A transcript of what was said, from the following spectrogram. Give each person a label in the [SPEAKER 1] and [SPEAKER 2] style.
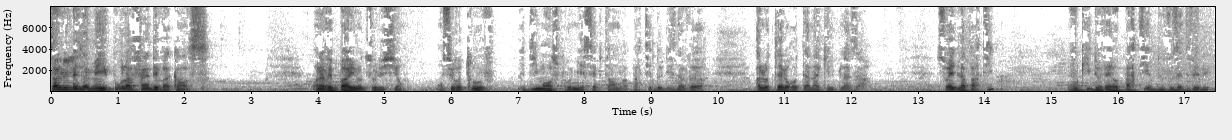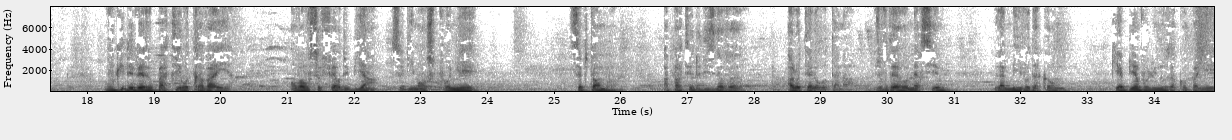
[SPEAKER 1] Salut les amis, pour la fin des vacances, on n'avait pas une autre solution. On se retrouve le dimanche 1er septembre à partir de 19h à l'hôtel Rotana Kin Plaza. Soyez de la partie, vous qui devez repartir d'où vous êtes venus, vous qui devez repartir au travail, on va vous se faire du bien ce dimanche 1er septembre à partir de 19h à l'hôtel Rotana. Je voudrais remercier l'ami Vodacom qui a bien voulu nous accompagner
